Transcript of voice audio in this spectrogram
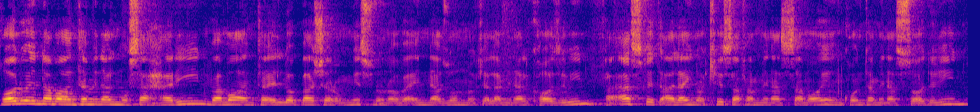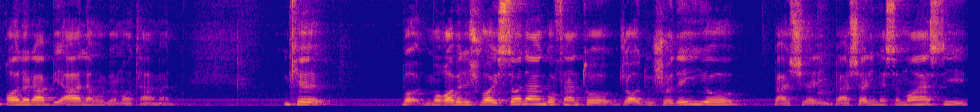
قالوا انما انت من المسحرین و ما انت الا بشر مثلنا و ان نظنك لمن الكاذبین فاسقط علينا كسفا من السماء ان كنت من الصادقین. قال ربی اعلم بما تعمل. اینکه مقابلش وایستادن گفتن تو جادو شده ای و بشری, بشری مثل ما هستی.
